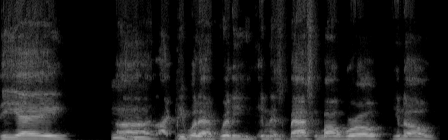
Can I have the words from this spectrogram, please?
Da, uh, mm-hmm. like people that really in this basketball world, you know,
